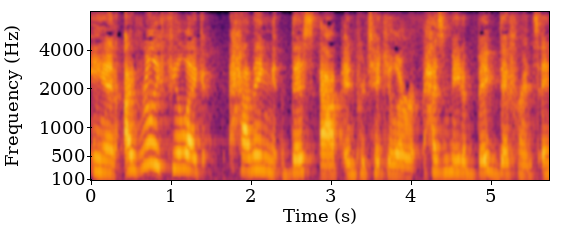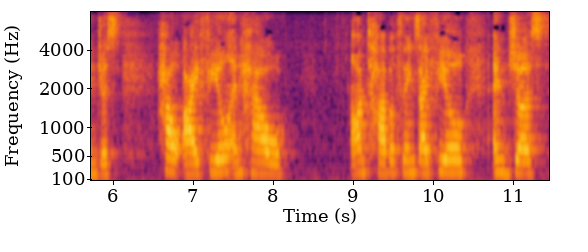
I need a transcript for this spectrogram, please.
And I really feel like having this app in particular has made a big difference in just how I feel and how on top of things I feel and just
